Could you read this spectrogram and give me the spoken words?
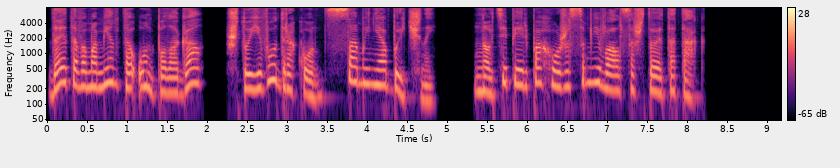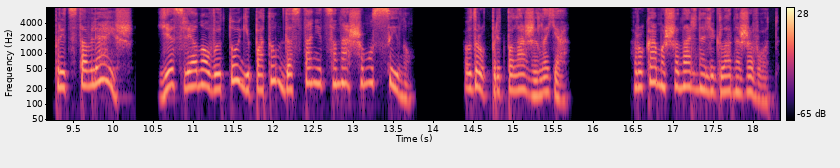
До этого момента он полагал, что его дракон самый необычный, но теперь, похоже, сомневался, что это так. «Представляешь, если оно в итоге потом достанется нашему сыну?» Вдруг предположила я. Рука машинально легла на живот.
